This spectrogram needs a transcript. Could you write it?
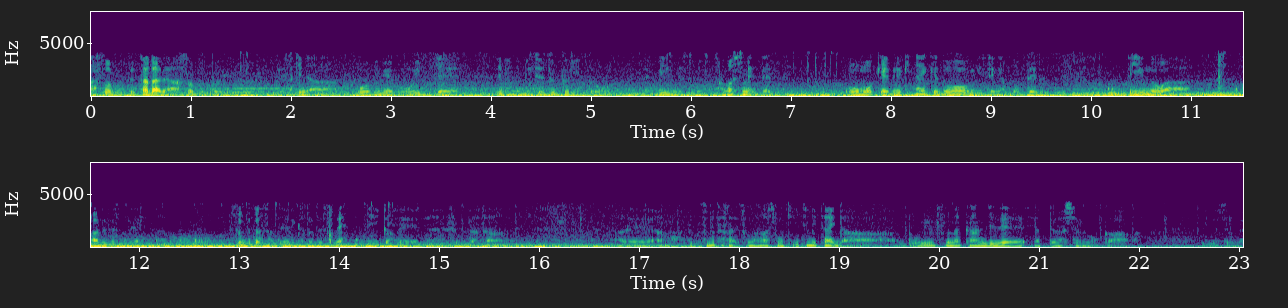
遊ぶというただで遊ぶというで好きなボードゲームを置いて自分の店作りとビジネスも楽しめて大儲けはできないけど店が持てるっていうのはあれですね。鈴田さんのやり方ですね。B カフェ鈴田さん。あれあの鈴田さんにその話も聞いてみたいな。どういう風な感じでやってらっしゃるのかいいですよね。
